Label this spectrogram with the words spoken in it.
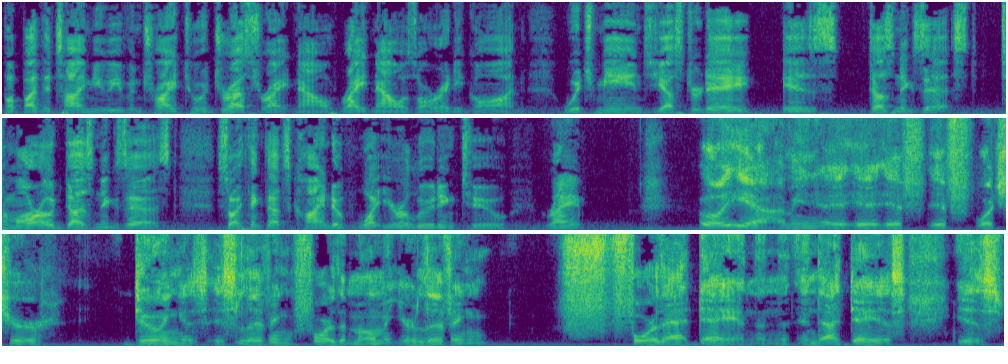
But by the time you even try to address right now, right now is already gone. Which means yesterday is doesn't exist. Tomorrow doesn't exist. So I think that's kind of what you're alluding to, right? Well, yeah. I mean, if if what you're doing is is living for the moment, you're living f- for that day, and then and that day is is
